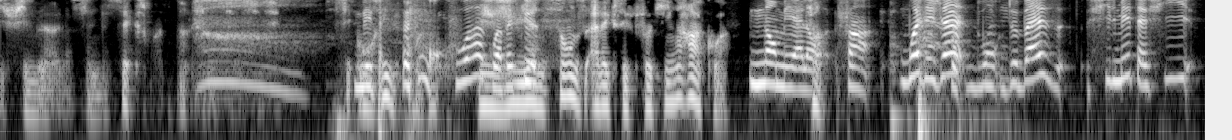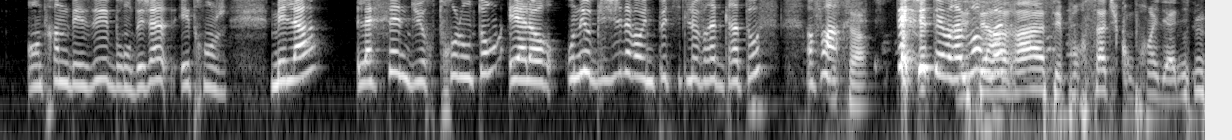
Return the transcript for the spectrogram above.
il filme la, la scène de sexe, quoi. C'est- Mais horrible. quoi. Pourquoi quoi? Parce Julian que Sands avec ses fucking rats, quoi. non, mais alors, enfin, moi déjà, bon, de base, filmer ta fille en train de baiser, bon, déjà étrange. Mais là, la scène dure trop longtemps et alors, on est obligé d'avoir une petite levrette gratos. Enfin, C'est ça. j'étais vraiment c'est un rat, c'est pour ça, tu comprends, il est animal.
